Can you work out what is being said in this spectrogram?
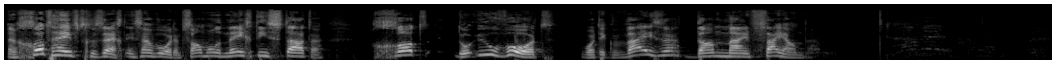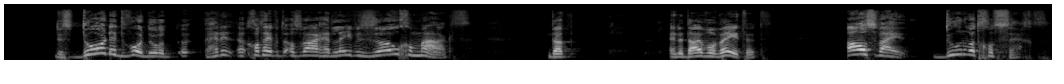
En God heeft gezegd in zijn woorden, Psalm 119 staat er: God, door uw woord word ik wijzer dan mijn vijanden. Dus door dit woord, door het, God heeft het als het ware het leven zo gemaakt dat, en de duivel weet het, als wij doen wat God zegt,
